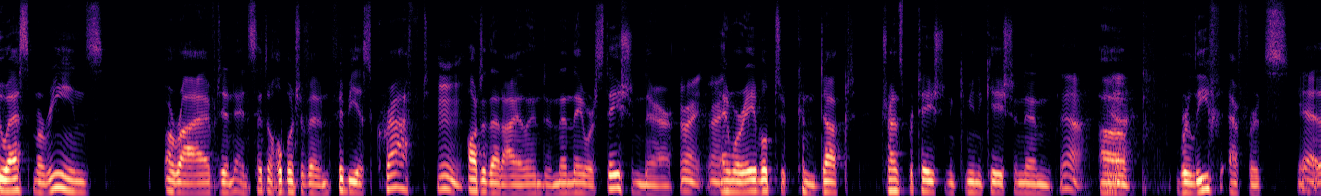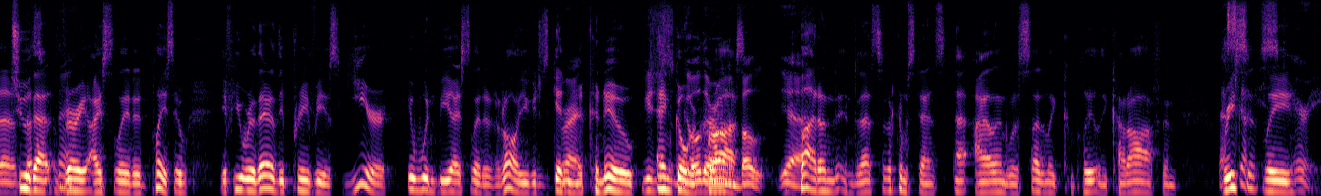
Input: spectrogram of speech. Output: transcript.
U.S. Marines arrived and, and sent a whole bunch of amphibious craft onto that island, and then they were stationed there. Right, right. and were able to conduct transportation and communication and Yeah, uh, yeah. relief efforts Yeah, that- to that very isolated place. It- if you were there the previous year, it wouldn't be isolated at all. You could just get in a canoe and go, go there on the across. boat, yeah. But in, in that circumstance, that island was suddenly completely cut off. And That's recently, scary.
